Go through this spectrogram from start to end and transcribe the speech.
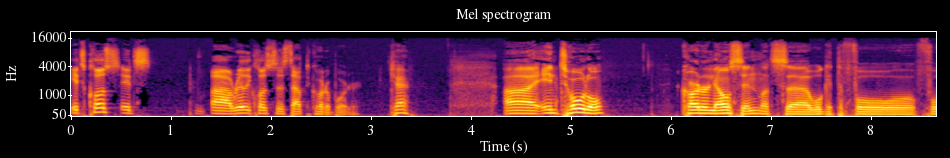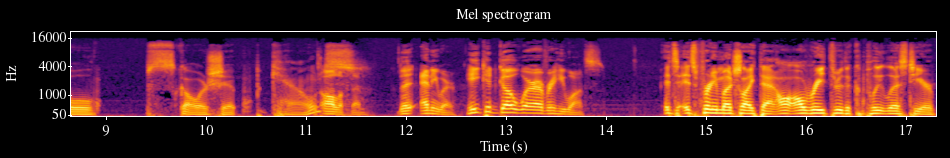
it's close. It's uh, really close to the South Dakota border. Okay. Uh, in total, Carter Nelson. Let's. Uh, we'll get the full full scholarship count. All of them. The, anywhere he could go wherever he wants. It's it's pretty much like that. I'll, I'll read through the complete list here.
